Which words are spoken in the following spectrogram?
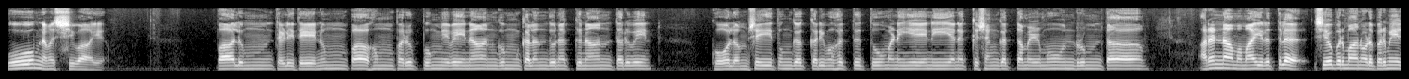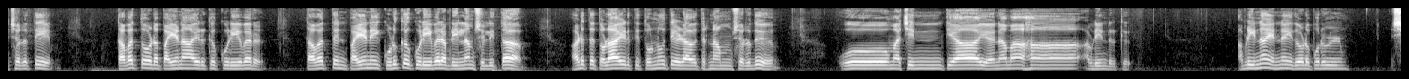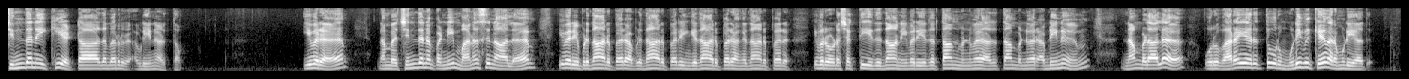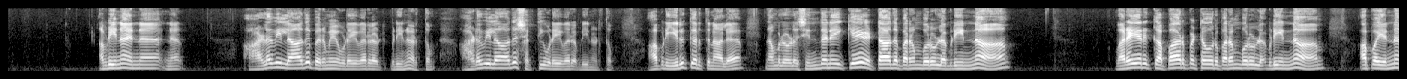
ஓம் நம சிவாய. பாலும் தெளிதேனும் பாகும் பருப்பும் இவை நான்கும் கலந்துனக்கு நான் தருவேன். கோலம் செய் துங்கக் கரிமுகத்து தூமணியே நீ எனக்கு சங்கத்தமிழ் மூன்றும் தா. அரண்நாமமாயிரத்தில் சிவபெருமானோட பெருமையை தவத்தோட பயனாக இருக்கக்கூடியவர் தவத்தின் பயனை கொடுக்கக்கூடியவர் அப்படின்லாம் சொல்லித்தா அடுத்த தொள்ளாயிரத்தி தொண்ணூற்றி ஏழாவது திருநாமம் சொல்கிறது ஓம் அச்சிந்தியாய நமஹா அப்படின்னு இருக்கு அப்படின்னா என்ன இதோட பொருள்? சிந்தனைக்கு எட்டாதவர் அப்படின்னு அர்த்தம். இவரை நம்ம சிந்தனை பண்ணி மனசுனால் இவர் இப்படி தான் இருப்பார் அப்படி தான் இருப்பார் இங்கே தான் இருப்பார் அங்கே தான் இருப்பார் இவரோட சக்தி இதுதான் இவர் இதைத்தான் பண்ணுவார் அதைத்தான் பண்ணுவார் அப்படின்னு நம்மளால் ஒரு வரையறுத்து ஒரு முடிவுக்கே வர முடியாது. அப்படின்னா என்ன? அளவில்லாத பெருமை உடையவர் அப்படின்னு அர்த்தம். அளவில்லாத சக்தி உடையவர் அப்படின்னு அர்த்தம். அப்படி இருக்கிறதுனால நம்மளோட சிந்தனைக்கே எட்டாத பரம்பொருள் அப்படின்னா வரையறுக்கு அப்பாற்பட்ட ஒரு பரம்பொருள் அப்படின்னா அப்போ என்ன?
